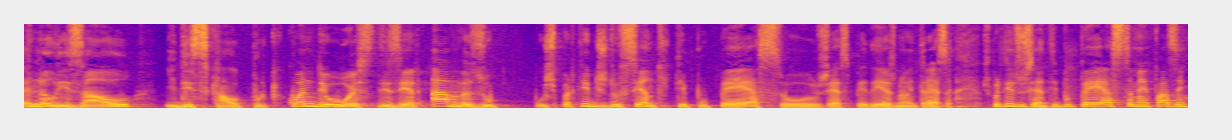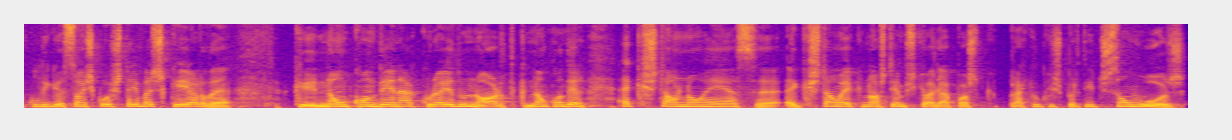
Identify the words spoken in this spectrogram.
analisá-lo e dissecá-lo. Porque quando eu ouço dizer, ah, mas o os partidos do centro, tipo o PS ou os SPDs, não interessa, os partidos do centro, tipo o PS, também fazem coligações com a extrema-esquerda, que não condena a Coreia do Norte, que não condena. A questão não é essa. A questão é que nós temos que olhar para aquilo que os partidos são hoje.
